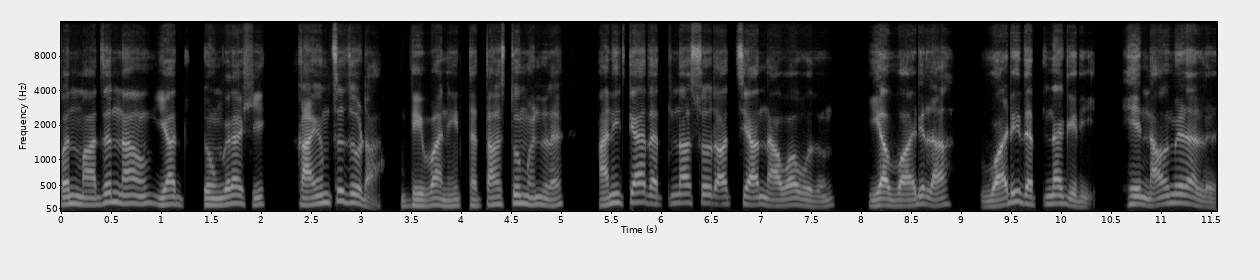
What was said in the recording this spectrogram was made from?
पण माझं नाव या डोंगराशी कायमचं जोडा. देवाने तथास्तू म्हणलं आणि त्या रत्नासुराच्या नावावरून या वाडीला वाडी रत्नागिरी हे नाव मिळालं.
